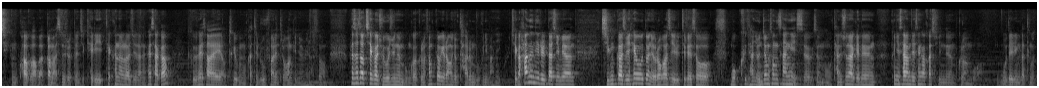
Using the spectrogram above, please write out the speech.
지금 과거 아까 말씀드렸던 이제 게리 테크놀로지라는 회사가 그 회사에 어떻게 보면 같은 루프 안에 들어간 개념이라서 회사 자체가 주어지는 뭔가 그런 성격이랑은 좀 다른 부분이 많이 있고요. 제가 하는 일을 따지면 지금까지 해오던 여러 가지 일들에서 뭐그 연장성상에 있어요. 그래서 뭐 단순하게는 흔히 사람들이 생각할 수 있는 그런 뭐 모델링 같은 것도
